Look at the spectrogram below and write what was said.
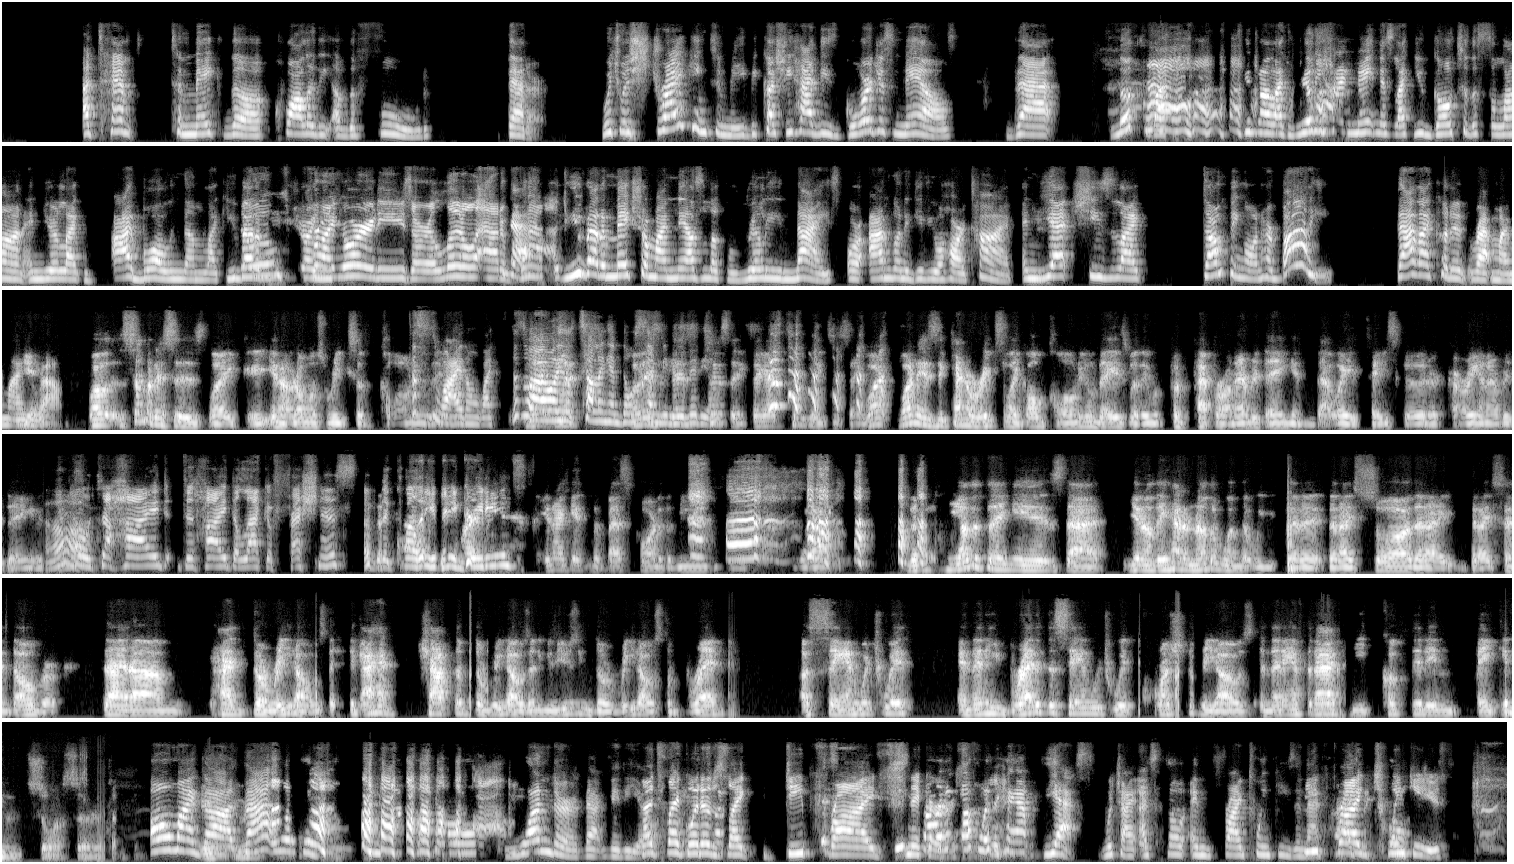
attempt to make the quality of the food better, which was striking to me because she had these gorgeous nails that looked like you know, like really high maintenance. Like you go to the salon and you're like eyeballing them. Like you better Those make sure you, priorities are a little out of Yeah, whack. you better make sure my nails look really nice, or I'm going to give you a hard time. And yet she's like dumping on her body. That I couldn't wrap my mind Yeah. around. Well, some of this is like you know, it almost reeks of colonial. This is why I don't like. This is why I Let- telling him don't Well, send me there's, these there's videos. Two things. I got two things to say. One, one is it kind of reeks like old colonial days where they would put pepper on everything, and that way it tastes good, or curry on everything. And it oh. tastes Oh, to hide to hide the lack of freshness of the quality of the ingredients. You're not getting the best part of the meat. the, the other thing is that you know they had another one that we that I, that I saw that I that I sent over that um had Doritos. The, the guy had chopped up Doritos and he was using Doritos to bread a sandwich with. And then he breaded the sandwich with crushed Doritos, and then after that he cooked it in bacon sauce or something. Oh my God, was- that was a wonder. That video. That's like one of those like deep fried Snickers. started off with ham, yes, which I I still and fried Twinkies and Deep that fried I- Twinkies.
